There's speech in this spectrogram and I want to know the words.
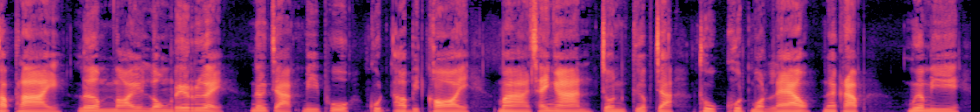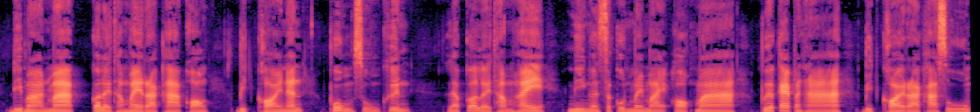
supply เริ่มน้อยลงเรื่อยๆ เนื่องจากมีผู้ขุดเอาบิตคอยมาใช้งานจนเกือบจะถูกขุดหมดแล้วนะครับ เมื่อมี demand มากก็เลยทำให้ราคาของบิตคอยนั้นพุ่งสูงขึ้น แล้วก็เลยทำให้มีเงินสกุลใหม่ ๆ ออกมา เพื่อแก้ปัญหาบิตคอยราคาสูง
